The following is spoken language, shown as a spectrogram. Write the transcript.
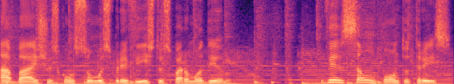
Abaixo os consumos previstos para o modelo. Versão 1.3,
